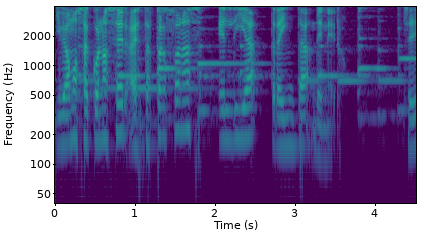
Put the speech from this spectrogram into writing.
Y vamos a conocer a estas personas el día 30 de enero. ¿Sí?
